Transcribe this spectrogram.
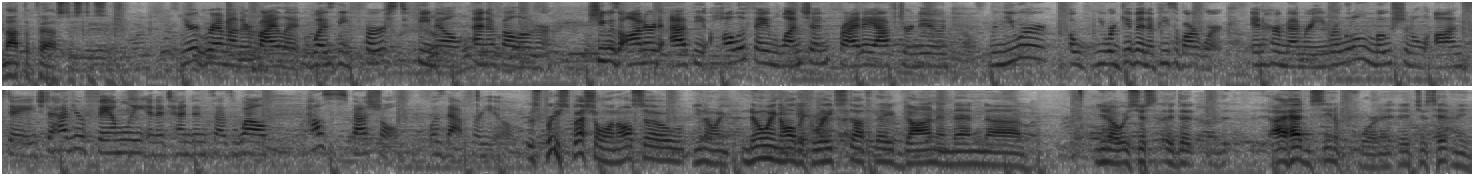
not the fastest decision. Your grandmother, Violet, was the first female NFL owner. She was honored at the Hall of Fame luncheon Friday afternoon. When you were oh, you were given a piece of artwork in her memory, you were a little emotional on stage. To have your family in attendance as well, how special was that for you? It was pretty special, and also you know knowing all the great stuff they've done, and then uh, you know it was just uh, the, I hadn't seen it before, and it, it just hit me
